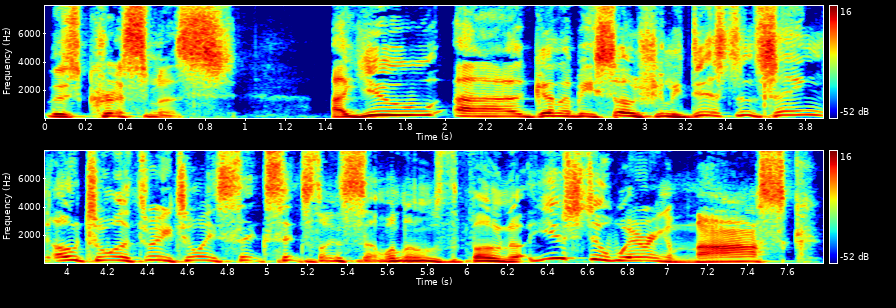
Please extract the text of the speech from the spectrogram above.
this Christmas? Are you uh, going to be socially distancing? 0203 286 6370 is the phone. Are you still wearing a mask?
